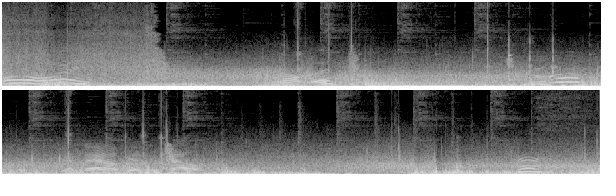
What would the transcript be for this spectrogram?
โอ้ยหนอกเอ้ยเปลี่ยนแล้วเปลี่ยนเจ้าอะ ไป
